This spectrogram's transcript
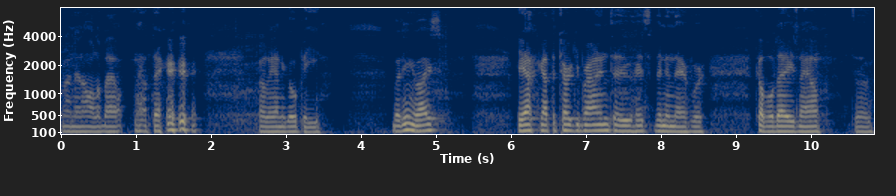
running all about out there. Probably had to go pee. But anyways, yeah, got the turkey brine too. It's been in there for a couple days now. So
